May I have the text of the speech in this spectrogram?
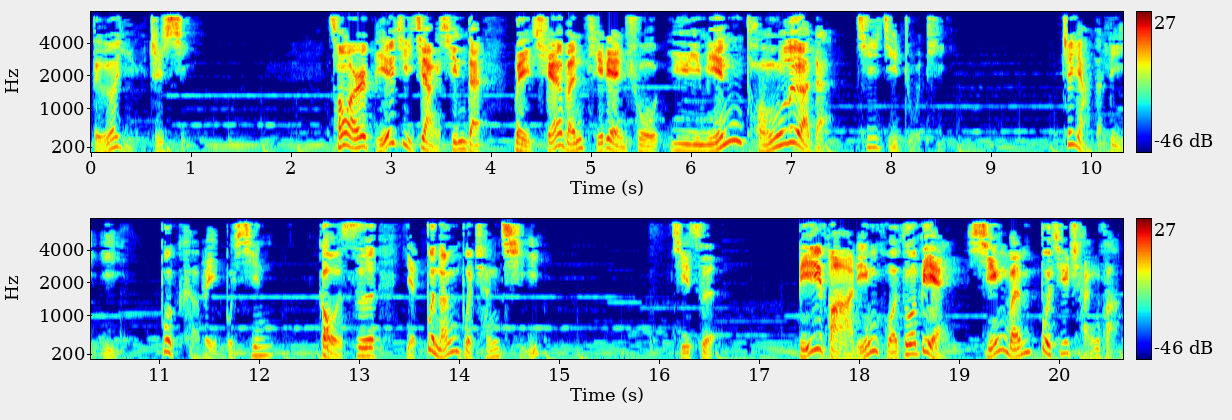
得语之喜，从而别具匠心的为全文提炼出与民同乐的积极主题。这样的立意不可谓不新，构思也不能不称奇。其次，笔法灵活多变，行文不拘成法，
